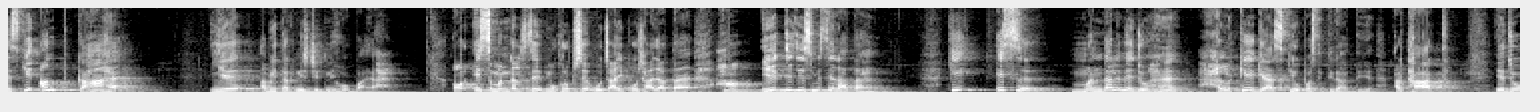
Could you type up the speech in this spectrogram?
इसकी अंत कहाँ है? ये अभी तक निश्चित नहीं हो पाया है। और इस मंडल से मुख्य रूप से ऊंचाई पूछा जाता है। हाँ एक चीज़ इसमें से रहता है कि इस मंडल में जो है, हल्के गैस की उपस्थिति रहती है। अर्थात ये जो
